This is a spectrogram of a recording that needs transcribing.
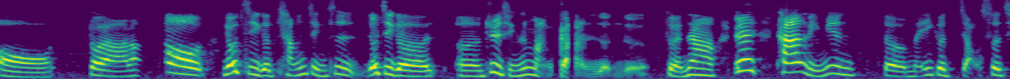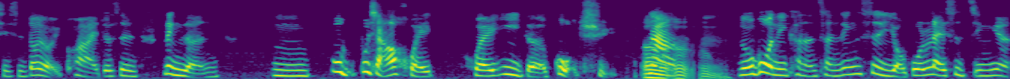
哦，对啊，然后有几个场景是有几个。呃，剧情是蛮感人的，对。那因为它里面的每一个角色其实都有一块，就是令人嗯不不想要回回忆的过去。那嗯嗯，如果你可能曾经是有过类似经验，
